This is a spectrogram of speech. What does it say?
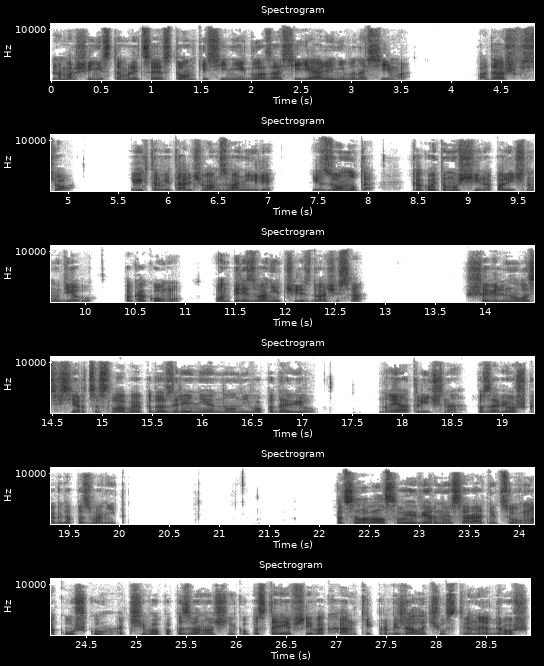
На морщинистом лице стонки синие глаза сияли невыносимо. «Подашь все. Виктор Витальевич, вам звонили. Из омута? Какой-то мужчина по личному делу. По какому? Он перезвонит через два часа». Шевельнулось в сердце слабое подозрение, но он его подавил. «Ну и отлично. Позовешь, когда позвонит». Поцеловал свою верную соратницу в макушку, отчего по позвоночнику постаревшей вакханки пробежала чувственная дрожь,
